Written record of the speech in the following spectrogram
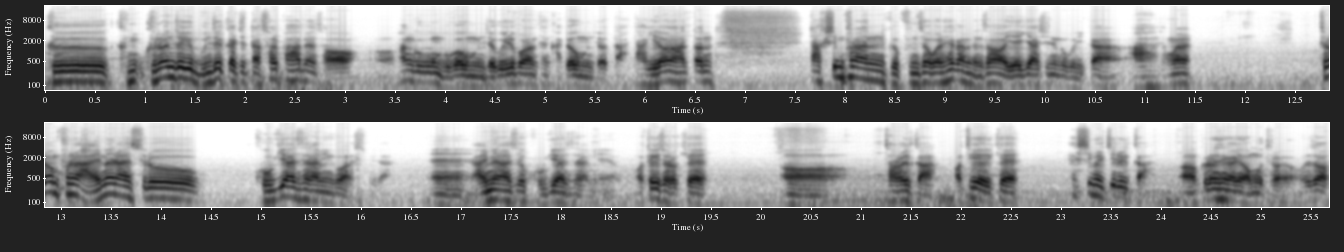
그 근- 근원적인 문제까지 딱 설파하면서 어, 한국은 무거운 문제고 일본한테는 가벼운 문제였다. 딱 이런 어떤 딱 심플한 그 분석을 해가면서 얘기하시는 거 보니까 아 정말 트럼프는 알면 알수록 고귀한 사람인 것 같습니다. 예, 알면 알수록 고귀한 사람이에요. 어떻게 저렇게 어 저럴까? 어떻게 이렇게 핵심을 찌를까? 어, 그런 생각이 너무 들어요. 그래서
